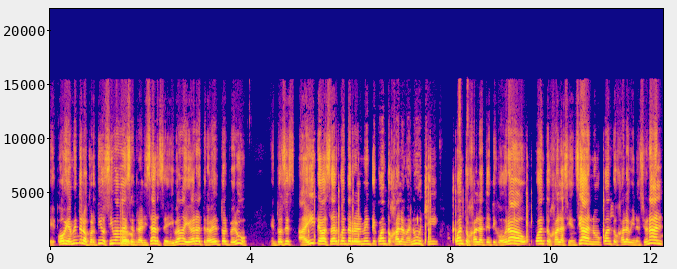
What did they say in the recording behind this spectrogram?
eh, obviamente los partidos sí van a descentralizarse y van a llegar a través de todo el Perú. Entonces ahí te vas a dar cuenta realmente cuánto jala Manucci, cuánto jala Atlético Grau, cuánto jala Cienciano, cuánto jala Binacional,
